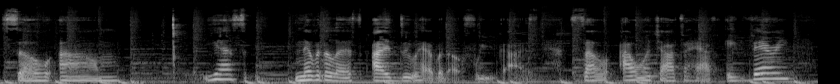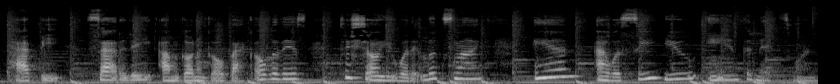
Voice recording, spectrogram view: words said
So, um, yes, Nevertheless, I do have it up for you guys. So I want y'all to have a very happy Saturday. I'm to go back over this to show you what it looks like. And I will see you in the next one.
